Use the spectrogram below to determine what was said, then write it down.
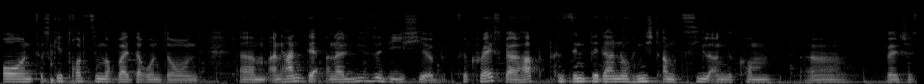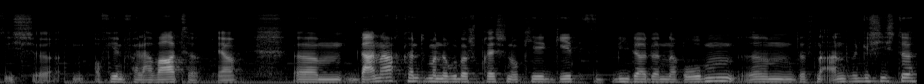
und es geht trotzdem noch weiter runter und ähm, anhand der Analyse, die ich hier für Grayscale habe, sind wir da noch nicht am Ziel angekommen. Äh, welches ich äh, auf jeden Fall erwarte. Ja. Ähm, danach könnte man darüber sprechen, okay, geht es wieder dann nach oben? Ähm, das ist eine andere Geschichte.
